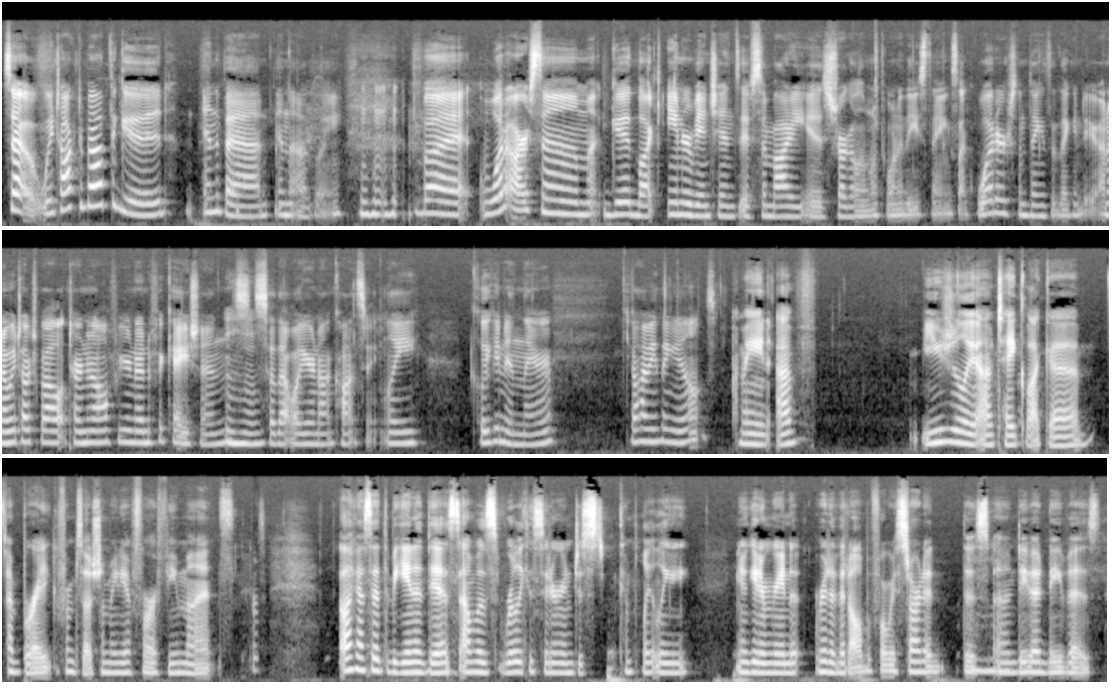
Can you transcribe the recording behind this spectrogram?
So we talked about the good and the bad and the ugly. but what are some good like interventions if somebody is struggling with one of these things? Like what are some things that they can do? I know we talked about turning off your notifications Mhm. so that way you're not constantly clicking in there. Do y'all have anything else? I mean, I've usually I take like a a break from social media for a few months. Like I said at the beginning of this, I was really considering just completely, you know, getting rid of, rid of it all before we started this Mhm. um, Devo Divas.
